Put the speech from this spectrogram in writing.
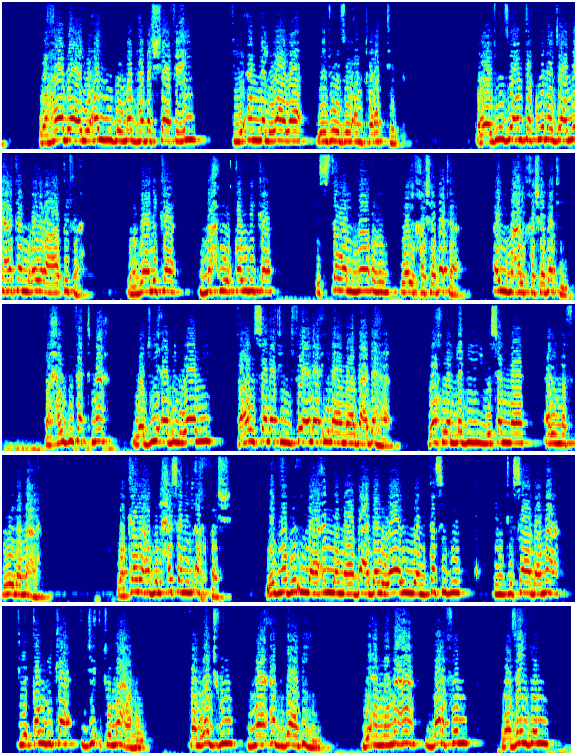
وهذا يؤيد مذهب الشافعي في أن الواو يجوز أن ترتب ويجوز أن تكون جامعة غير عاطفة. وذلك نحو قولك استوى الماء والخشبة أي مع الخشبة فحذفت مع وجيء بالواو فأوصلت الفعل إلى ما بعدها وهو الذي يسمى المفعول معه. وكان أبو الحسن الأخفش يذهب إلى أن ما بعد الواو ينتصب انتصاب مع في قولك جئت معه والوجه ما أبدى به لأن مع ظرف وزيد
